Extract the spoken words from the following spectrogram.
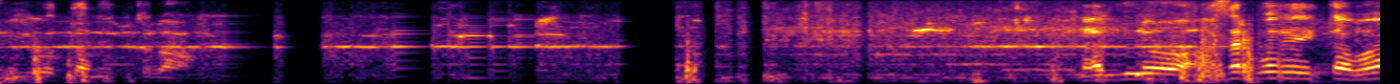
বিবর্তনিতলা লাগল আসার পরে দেখতে হবে।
